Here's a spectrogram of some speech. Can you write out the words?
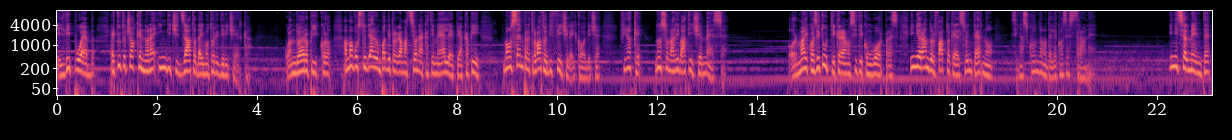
Il deep web è tutto ciò che non è indicizzato dai motori di ricerca. Quando ero piccolo amavo studiare un po' di programmazione HTML e PHP, ma ho sempre trovato difficile il codice, fino a che non sono arrivati i CMS. Ormai quasi tutti creano siti con WordPress, ignorando il fatto che al suo interno si nascondono delle cose strane. Inizialmente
